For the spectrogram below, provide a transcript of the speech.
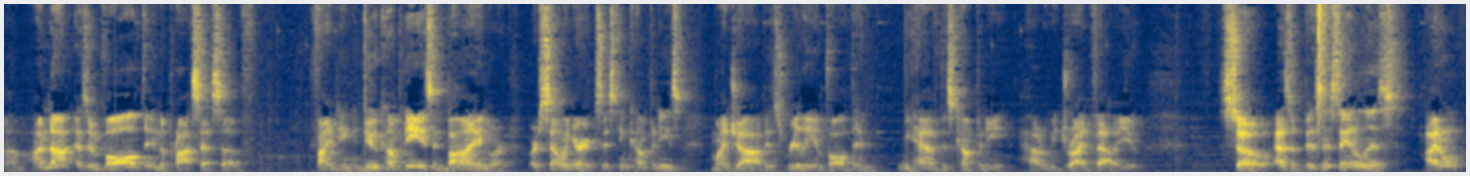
Um, I'm not as involved in the process of finding new companies and buying or, or selling our existing companies. My job is really involved in we have this company, how do we drive value? So as a business analyst, I don't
